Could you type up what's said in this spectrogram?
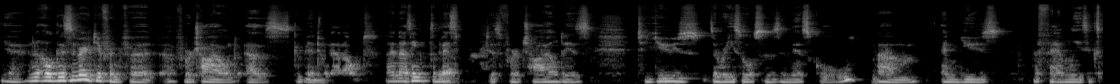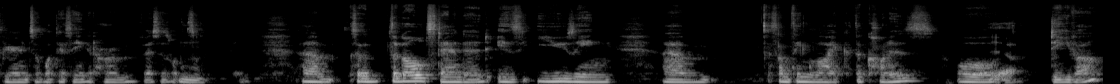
Yeah, and this is very different for uh, for a child as compared to an adult. And I think the yeah. best practice for a child is to use the resources in their school um, and use the family's experience of what they're seeing at home versus what the mm. seeing. Um, so the gold standard is using um, something like the Conners or yeah. Diva,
